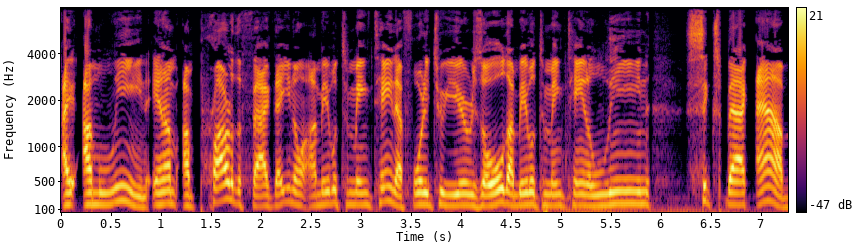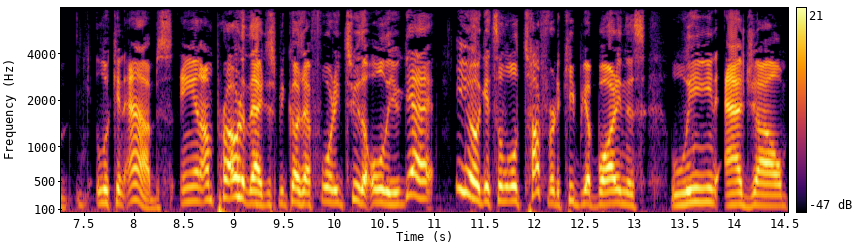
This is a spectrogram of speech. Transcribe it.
I, am lean. And I'm, I'm proud of the fact that, you know, I'm able to maintain at 42 years old, I'm able to maintain a lean, six pack ab looking abs. And I'm proud of that just because at 42, the older you get, you know, it gets a little tougher to keep your body in this lean, agile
